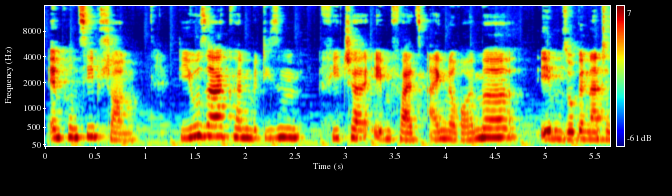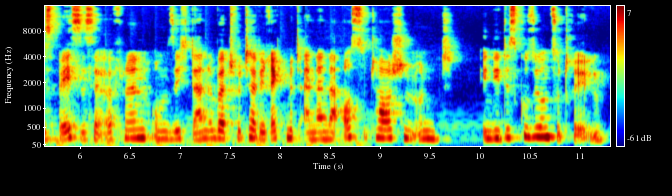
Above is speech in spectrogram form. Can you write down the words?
Im Prinzip schon. Die User können mit diesem Feature ebenfalls eigene Räume, eben sogenannte Spaces, eröffnen, um sich dann über Twitter direkt miteinander auszutauschen und in die Diskussion zu treten.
